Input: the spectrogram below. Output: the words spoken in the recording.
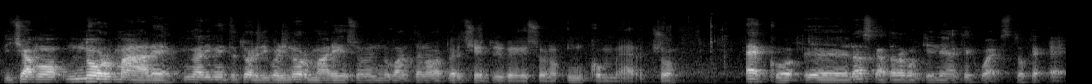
diciamo normale un alimentatore di quelli normali che sono il 99% di quelli che sono in commercio ecco eh, la scatola contiene anche questo che è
